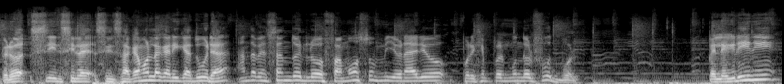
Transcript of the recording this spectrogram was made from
Pero si, sacamos la caricatura, anda pensando en los famosos millonarios, por ejemplo, del mundo del fútbol. Pellegrini,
